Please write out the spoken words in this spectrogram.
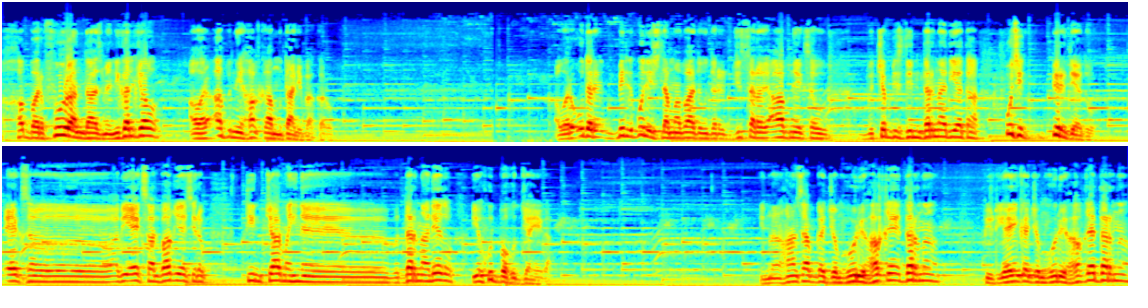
خبر پور انداز میں نکل جاؤ اور اپنے حق کا مطالبہ کرو۔ اور ادھر بالکل اسلام آباد، ادھر جس طرح آپ نے ایک سو چبیس دن دھرنا دیا تھا، اسی پھر دے دو۔ ایک سو ابھی ایک سال باقی ہے، صرف تین چار مہینے دھرنا دے دو، یہ خود بخود جائے گا۔ عمران خان صاحب کا جمہوری حق ہے دھرنا۔ پی ٹی آئی کا جمہوری حق ہے دھرنا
